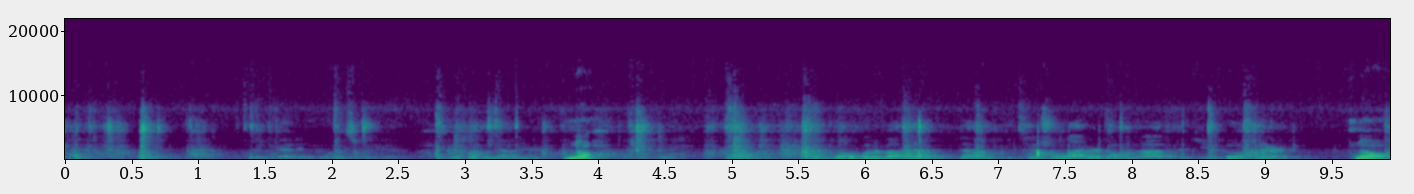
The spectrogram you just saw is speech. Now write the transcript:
Yeah, I didn't go this. There's nothing down here. No. Well, what about that, that potential ladder going up? Did you go up there? No.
